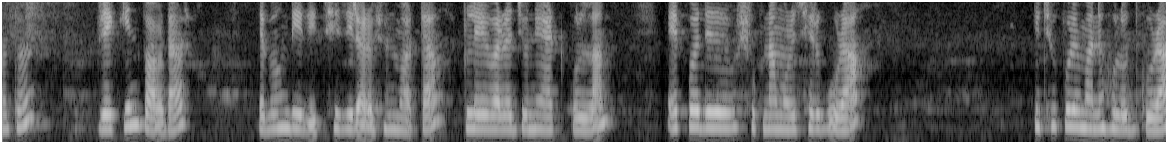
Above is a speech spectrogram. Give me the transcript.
মতন বেকিং পাউডার এবং দিয়ে দিচ্ছি জিরা, রসুন বাটা। ফ্লেভারের জন্য অ্যাড করলাম। এরপর দিয়ে দেবো শুকনা মরিচের গুঁড়া, কিছু পরিমাণে হলুদ গুঁড়া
